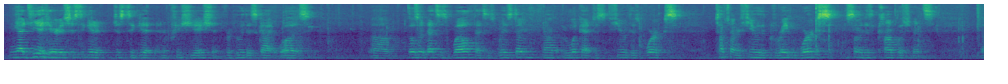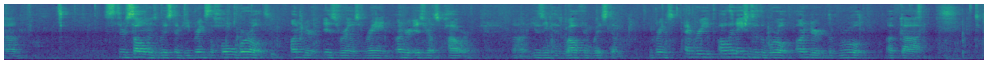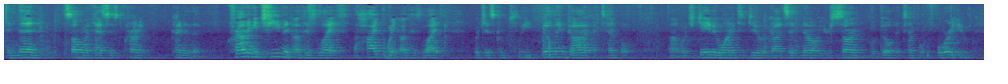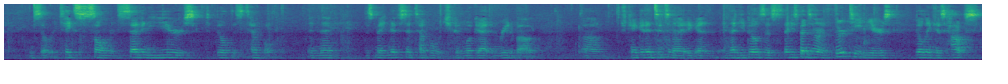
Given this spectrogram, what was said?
And the idea here is just to get just to get an appreciation for who this guy was. Um, those are that's his wealth, that's his wisdom. Now I'm going to look at just a few of his works, touch on a few of the great works, some of his accomplishments. Um, through Solomon's wisdom, he brings the whole world under Israel's reign, under Israel's power, uh, using his wealth and wisdom. He brings every all the nations of the world under the rule of God. And then Solomon has his chronic, kind of the crowning achievement of his life, the high point of his life, which is complete building God a temple, uh, which David wanted to do. And God said, No, your son will build a temple for you. And so it takes Solomon seven years to build this temple. And then this magnificent temple, which you can look at and read about, um, which you can't get into tonight again. And then he builds this, then he spends another 13 years building his house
